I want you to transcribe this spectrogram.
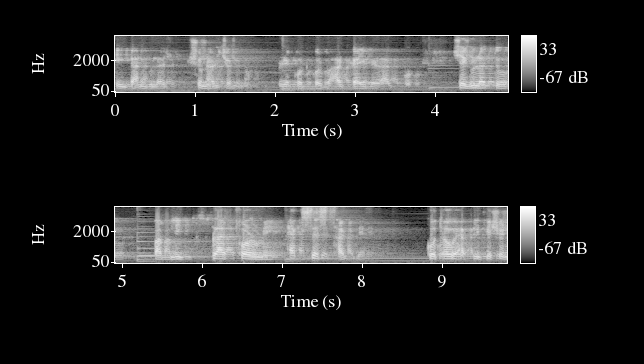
এই গানগুলো শোনার জন্য। রেকর্ড করব আর্কাইভে রাখব। সেগুলো তো পাবলিক প্ল্যাটফর্মে অ্যাক্সেস থাকবে। কোথাও অ্যাপ্লিকেশন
